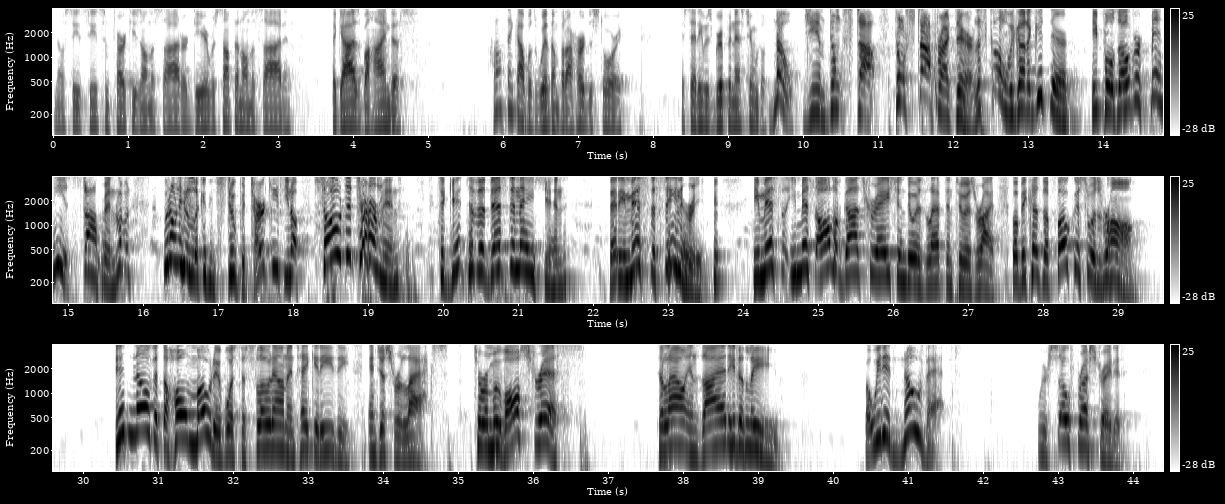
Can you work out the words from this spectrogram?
You know, sees, sees some turkeys on the side or deer with something on the side, and the guys behind us I don't think I was with them, but I heard the story. They said he was gripping that steering wheel. Goes, no, Jim, don't stop. Don't stop right there. Let's go. We got to get there. He pulls over. Man, he is stopping. We don't need to look at these stupid turkeys. You know, so determined to get to the destination that he missed the scenery. he, missed, he missed all of God's creation to his left and to his right. But because the focus was wrong, didn't know that the whole motive was to slow down and take it easy and just relax to remove all stress, to allow anxiety to leave. But we didn't know that. We were so frustrated.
